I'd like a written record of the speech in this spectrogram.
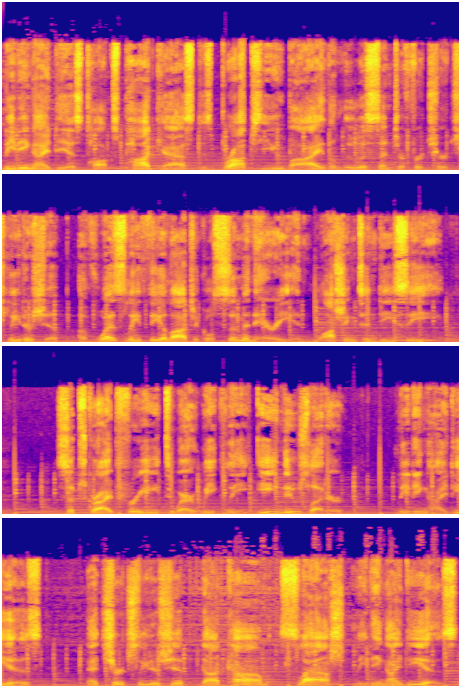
Leading Ideas Talks podcast is brought to you by the Lewis Center for Church Leadership of Wesley Theological Seminary in Washington, D.C. Subscribe free to our weekly e newsletter, Leading Ideas, at churchleadership.com slash leading ideas.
